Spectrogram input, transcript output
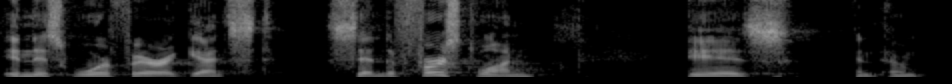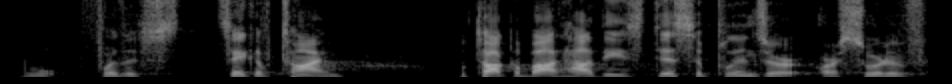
in this warfare against sin. The first one is, and, and for the sake of time, we'll talk about how these disciplines are, are sort of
